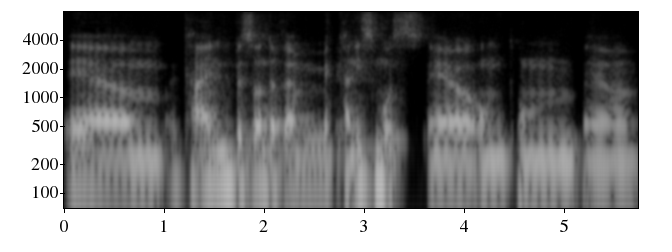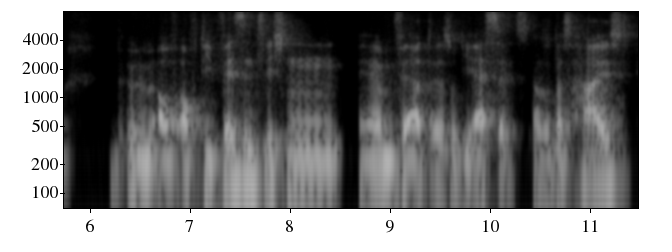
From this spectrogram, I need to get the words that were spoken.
ähm, kein besonderer Mechanismus, äh, um, um äh, auf, auf die wesentlichen äh, Werte, also die Assets. Also das heißt,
